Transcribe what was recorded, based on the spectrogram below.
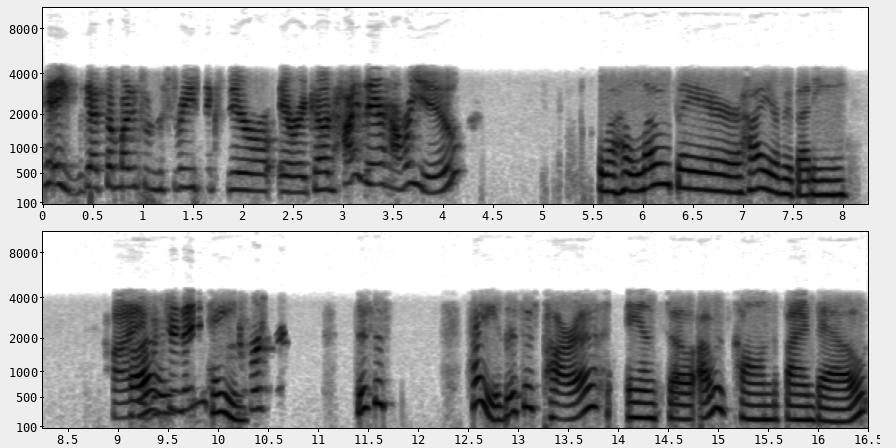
hey, we got somebody from the 360 area code. Hi there, how are you? Well, hello there. Hi, everybody. Hi, Hi. what's your name? Hey, Your First this is Hey, this is Para, and so I was calling to find out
